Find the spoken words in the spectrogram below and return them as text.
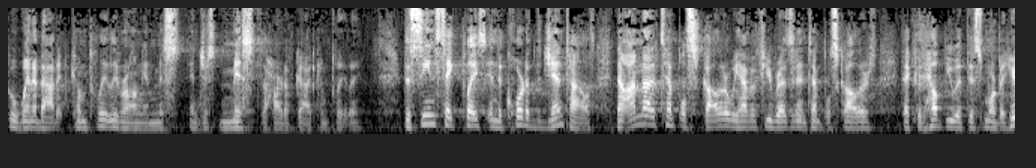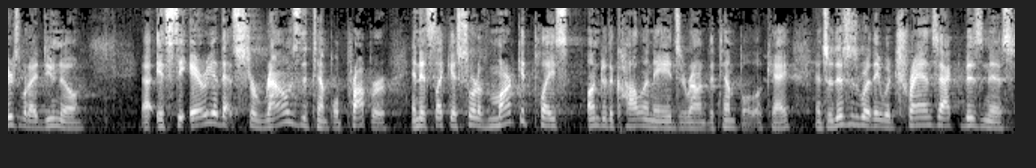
who went about it completely wrong and, and just missed the heart of God completely. The scenes take place in the court of the Gentiles. Now, I'm not a temple scholar. We have a few resident temple scholars that could help you with this more, but here's what I do know. Uh, it's the area that surrounds the temple proper, and it's like a sort of marketplace under the colonnades around the temple, okay? And so this is where they would transact business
